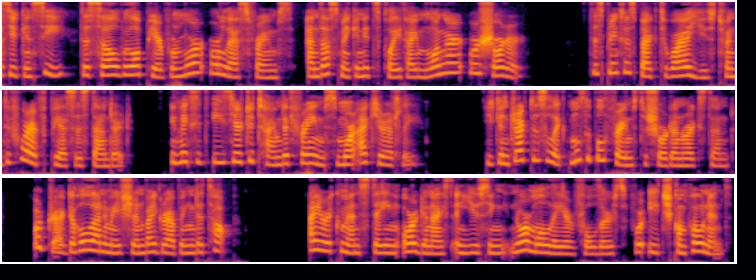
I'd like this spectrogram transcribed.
As you can see, the cell will appear for more or less frames, and thus making its playtime longer or shorter. This brings us back to why I use 24 FPS as standard. It makes it easier to time the frames more accurately. You can drag to select multiple frames to shorten or extend, or drag the whole animation by grabbing the top. I recommend staying organized and using normal layer folders for each component.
